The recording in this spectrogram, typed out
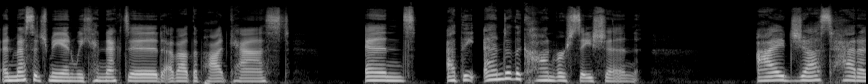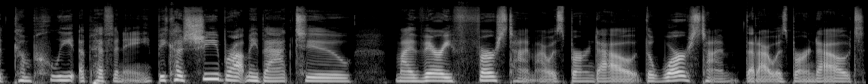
and messaged me, and we connected about the podcast. And at the end of the conversation, I just had a complete epiphany because she brought me back to my very first time I was burned out, the worst time that I was burned out,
